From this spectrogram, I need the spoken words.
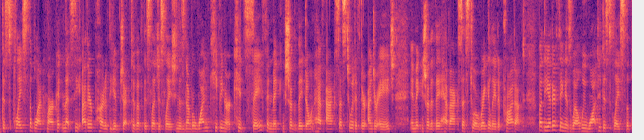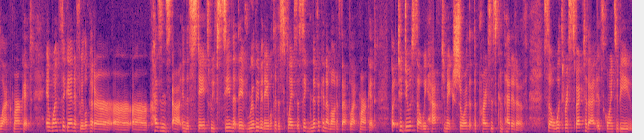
displace the black market, and that's the other part of the objective of this legislation, is number one, keeping our kids safe and making sure that they don't have access to it if they're underage, and making sure that they have access to a regulated product. But the other thing as well, we want to displace the black market. And once again, if we look at our, our, our cousins uh, in the States, we've seen that they've really been able to displace a significant amount of that black market. But to do so, we have to make sure that the price is competitive. So with respect to that, it's going to be,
